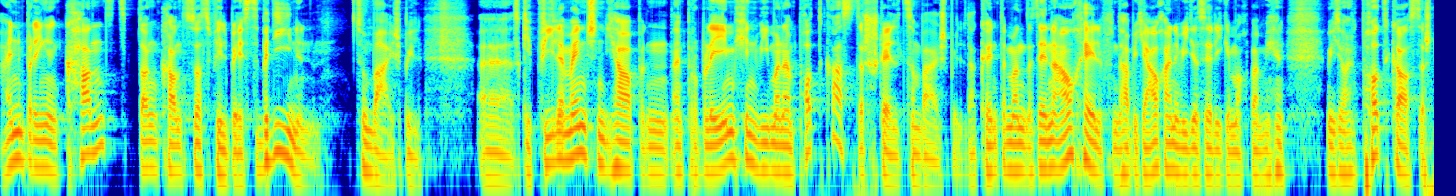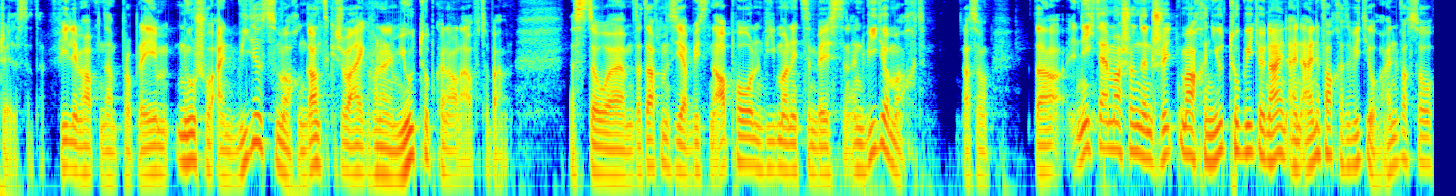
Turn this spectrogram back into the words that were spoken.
einbringen kannst, dann kannst du das viel besser bedienen. Zum Beispiel. Äh, es gibt viele Menschen, die haben ein Problemchen, wie man einen Podcast erstellt zum Beispiel. Da könnte man denen auch helfen. Da habe ich auch eine Videoserie gemacht bei mir, wie du einen Podcast erstellst. Also viele haben dann ein Problem, nur schon ein Video zu machen, ganz geschweige von einem YouTube-Kanal aufzubauen. Das so, ähm, da darf man sich ein bisschen abholen, wie man jetzt am besten ein Video macht. Also da nicht einmal schon den Schritt machen, YouTube-Video, nein, ein einfaches Video. Einfach so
